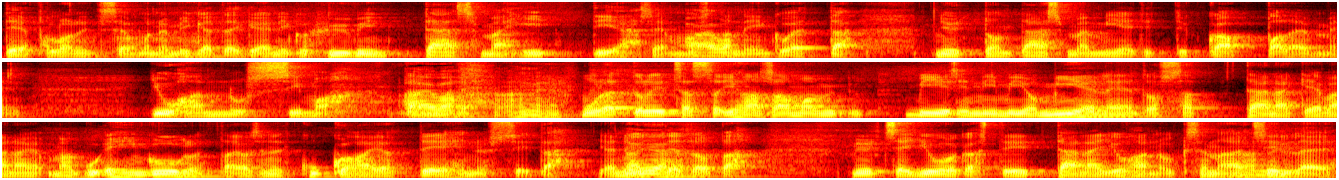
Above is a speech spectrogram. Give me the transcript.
Teflonit, semmoinen, mikä tekee niin kuin hyvin täsmähittiä, semmoista, niin kuin, että nyt on täsmä mietitty kappale, Juhannussima. Aivan. Niin. Mulle tuli itse asiassa ihan sama biisin nimi jo mieleen tuossa tänä keväänä. Mä eihin googlettaa jo sen, että kukaan ei ole tehnyt sitä. Ja nyt, te, tota, nyt se julkaistiin tänä juhannuksena. No että niin. silleen,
